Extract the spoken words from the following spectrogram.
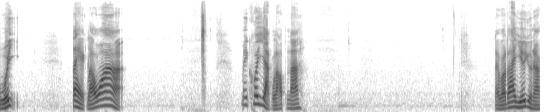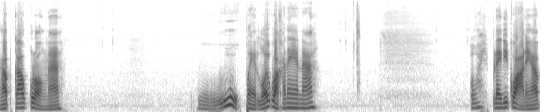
หุยแตกแล้วว่า ไม่ค่อยอยากรับนะ แต่ว่าได้เยอะอยู่นะครับเก้ากล่องนะโอ้แปดร้อยกว่าคะแนนนะ โอ้ยแปลงดีกว่านะครับ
